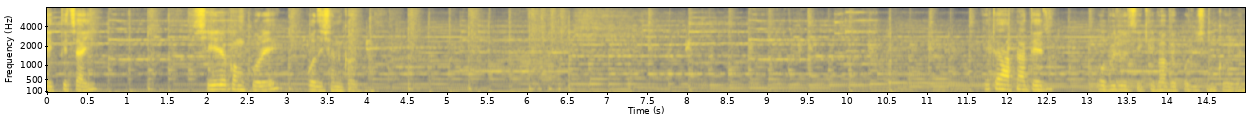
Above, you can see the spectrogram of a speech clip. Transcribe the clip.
দেখতে চাই সেই রকম করে পজিশন করব। এটা আপনাদের অভিরুচি কীভাবে পজিশন করবেন?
